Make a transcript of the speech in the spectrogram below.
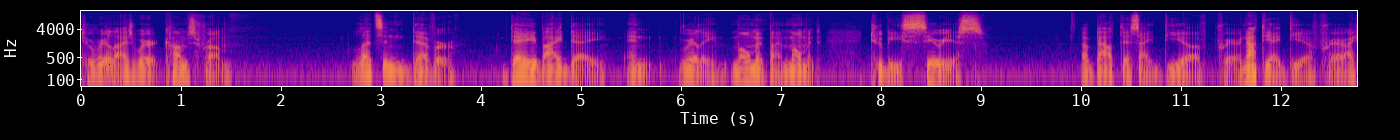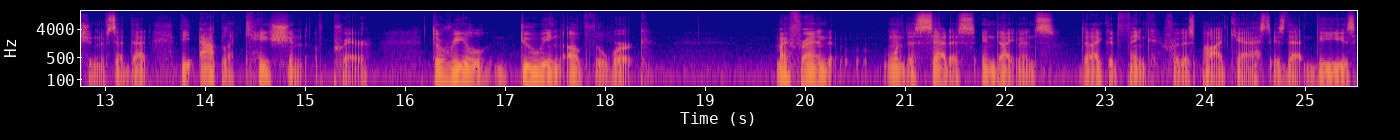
to realize where it comes from. Let's endeavor day by day and really moment by moment to be serious about this idea of prayer. Not the idea of prayer, I shouldn't have said that. The application of prayer, the real doing of the work. My friend, one of the saddest indictments that I could think for this podcast is that these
